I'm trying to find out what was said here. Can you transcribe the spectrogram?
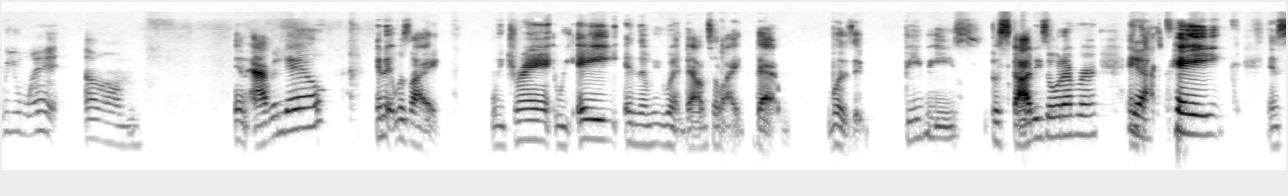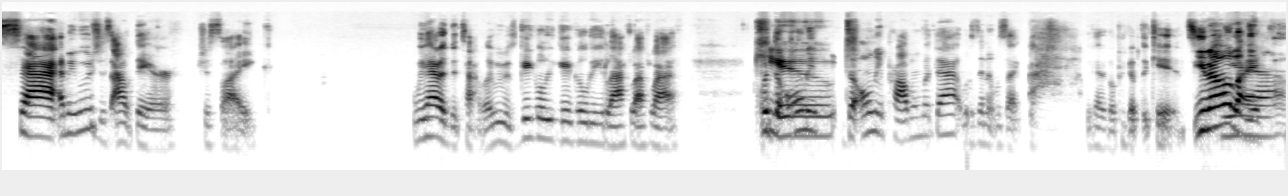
we went um in Avondale and it was like we drank, we ate, and then we went down to like that what is it, BB's, Biscotti's or whatever, and Yeah. got cake and sat. I mean, we was just out there, just like we had a good time. Like we was giggly, giggly, laugh, laugh, laugh. Cute. But the only the only problem with that was then it was like, ah, we gotta go pick up the kids. You know, like yeah.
